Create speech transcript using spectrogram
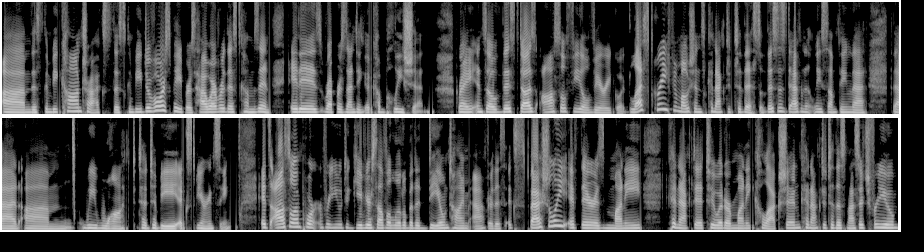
um, this can be contracts, this can be divorce papers. However, this comes in, it is representing a completion, right? And so this does also feel very good. Less grief emotions connected to this. So this is definitely something that that um, we want to, to be experiencing. It's also important for you to give yourself a little bit of downtime after this, especially if there is money connected to it or money collection connected to this message for you.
